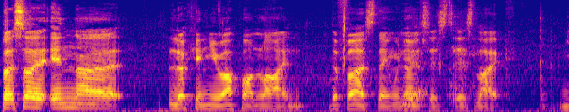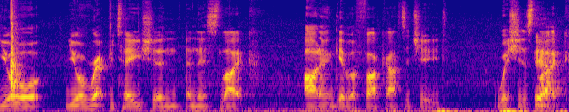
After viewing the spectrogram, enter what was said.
But so in uh, looking you up online, the first thing we Yeah. noticed is like your your reputation and this like I don't give a fuck attitude, which is Yeah. like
